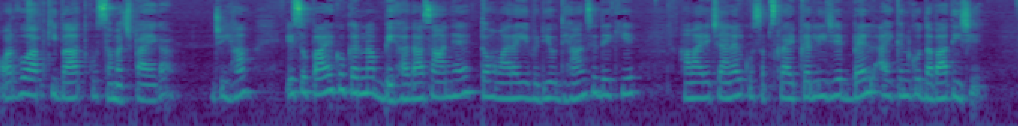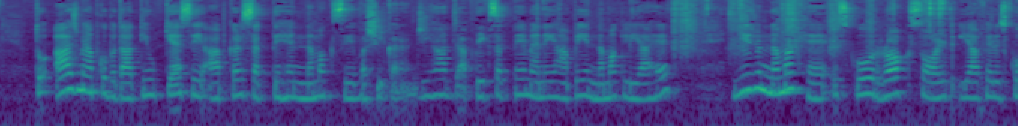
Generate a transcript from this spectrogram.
और वो आपकी बात को समझ पाएगा। जी हाँ इस उपाय को करना बेहद आसान है। तो हमारा ये वीडियो ध्यान से देखिए। हमारे चैनल को सब्सक्राइब कर लीजिए, बेल आइकन को दबा दीजिए। तो आज मैं आपको बताती हूँ कैसे आप कर सकते हैं नमक से वशीकरण। जी हाँ आप देख सकते हैं मैंने यहाँ पे ये नमक लिया है। ये जो नमक है, इसको रॉक सॉल्ट या फिर इसको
